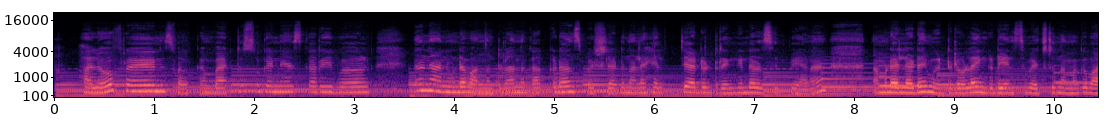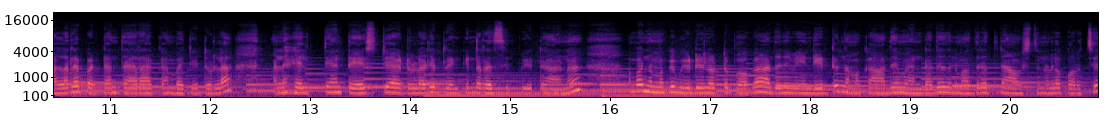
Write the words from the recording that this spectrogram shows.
Hello friends welcome back to Suganya's curry world ഇന്ന് ഞാനിവിടെ വന്നിട്ടുള്ള കർക്കിടകം സ്പെഷ്യലായിട്ട് നല്ല ഹെൽത്തി ആയിട്ട് ഡ്രിങ്കിന്റെ റെസിപ്പിയാണ് നമ്മുടെ എല്ലാവരുടെയും വീട്ടിലുള്ള ഇൻഗ്രീഡിയൻസ് വെച്ചിട്ട് നമുക്ക് വളരെ പെട്ടെന്ന് തയ്യാറാക്കാൻ പറ്റിയിട്ടുള്ള നല്ല ഹെൽത്തി ആൻഡ് ടേസ്റ്റി ആയിട്ടുള്ള ഒരു ഡ്രിങ്കിന്റെ റെസിപ്പിയിട്ടാണ് അപ്പോൾ നമുക്ക് വീഡിയോയിലോട്ട് പോകാം. അതിന് വേണ്ടിയിട്ട് നമുക്ക് ആദ്യം വേണ്ടത് ഇതിന് മധുരത്തിന് ആവശ്യത്തിനുള്ള കുറച്ച്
